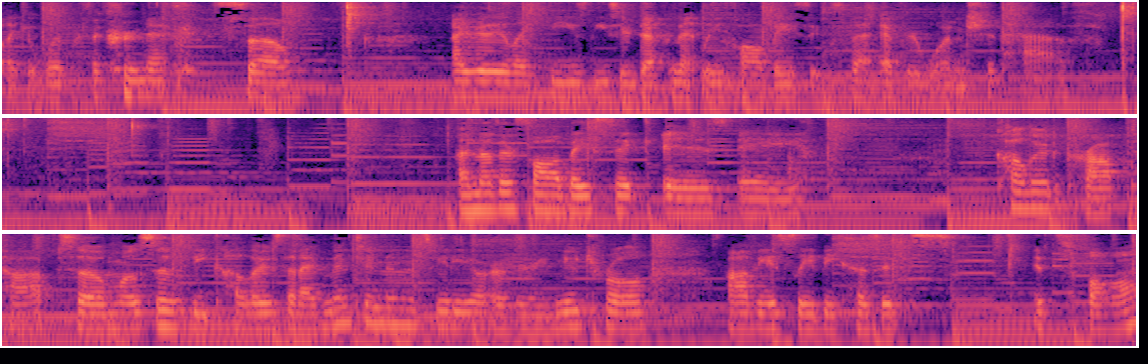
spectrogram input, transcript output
like it would with a crew neck. So I really like these. These are definitely fall basics that everyone should have. Another fall basic is a colored crop top. So most of the colors that I've mentioned in this video are very neutral, obviously because it's, it's fall.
